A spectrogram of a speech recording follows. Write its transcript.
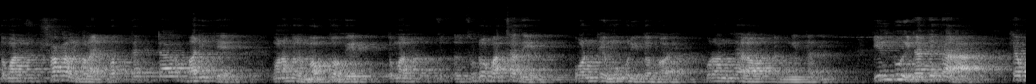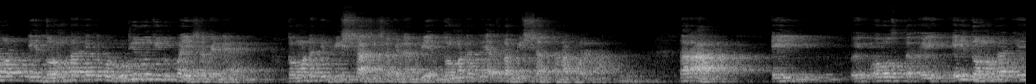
তোমার সকালবেলায় প্রত্যেকটা বাড়িতে মনে করো মক্তবে তোমার ছোট বাচ্চাদের কণ্ঠে মুখরিত হয় কোরআন, তেলাওয়াত এবং ইত্যাদি। কিন্তু এটাকে তারা কেবল, এই ধর্মটাকে কেবল রুটি রুজির উপায় হিসাবে নেয়, ধর্মটাকে বিশ্বাস হিসাবে বি- ধর্মটাকে এতটা বিশ্বাস তারা করে না। তারা এই অবস্থা, এই এই ধর্মটাকে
